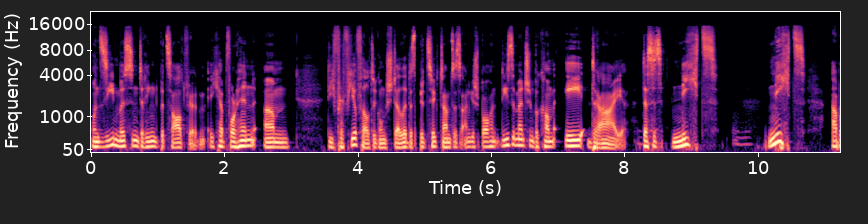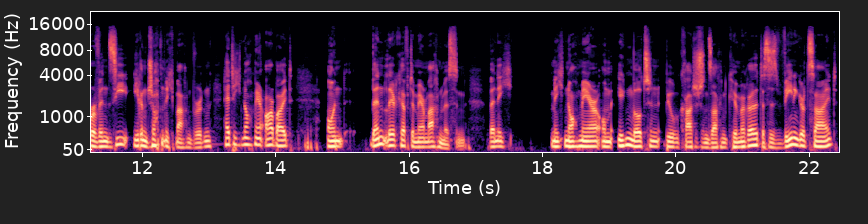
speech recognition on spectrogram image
und sie müssen dringend bezahlt werden. Ich habe vorhin ähm, die Vervielfältigungsstelle des Bezirksamtes angesprochen. Diese Menschen bekommen E3. Das ist nichts. Nichts. Aber wenn sie ihren Job nicht machen würden, hätte ich noch mehr Arbeit. Und wenn Lehrkräfte mehr machen müssen, wenn ich mich noch mehr um irgendwelchen bürokratischen Sachen kümmere, das ist weniger Zeit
